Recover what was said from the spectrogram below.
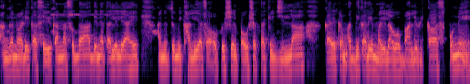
अंगणवाडी का सेविकांना सुद्धा देण्यात आलेली आहे. आणि तुम्ही खाली याचा ऑफिशियल पाहू शकता की जिल्हा कार्यक्रम अधिकारी महिला व बालविकास पुणे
